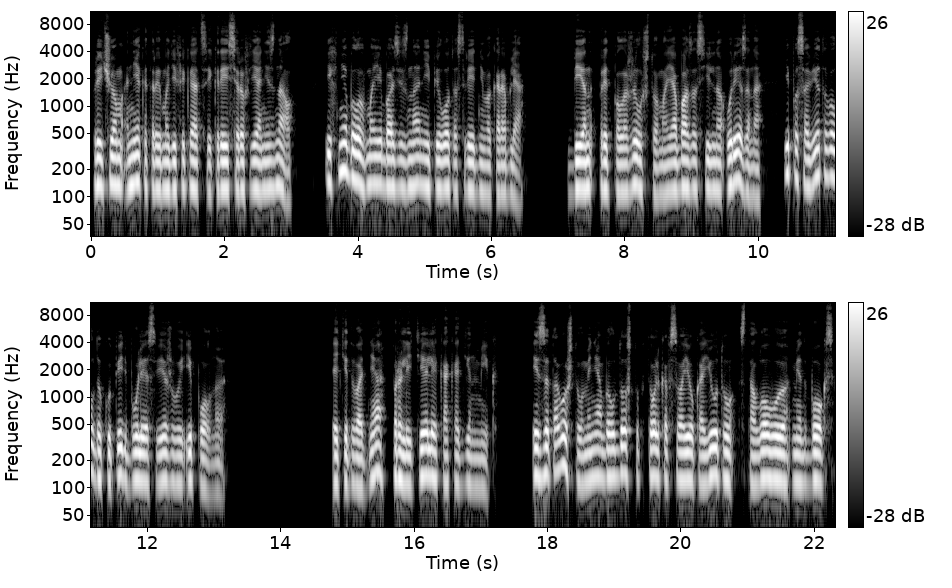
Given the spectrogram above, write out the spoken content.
Причем некоторые модификации крейсеров я не знал – их не было в моей базе знаний пилота среднего корабля. Бен предположил, что моя база сильно урезана, и посоветовал докупить более свежую и полную. Эти два дня пролетели как один миг. Из-за того, что у меня был доступ только в свою каюту, столовую, медбокс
